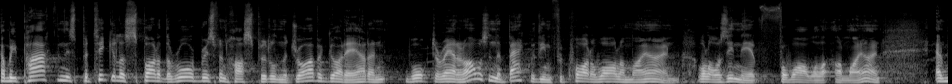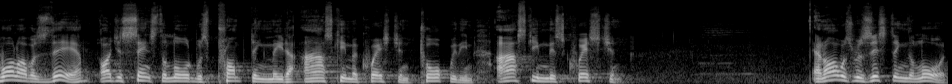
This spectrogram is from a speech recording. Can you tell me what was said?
And we parked in this particular spot at the Royal Brisbane Hospital, and the driver got out and walked around. And I was in the back with him for quite a while on my own. Well, I was in there for a while on my own. And while I was there, I just sensed the Lord was prompting me to ask him a question, talk with him, ask him this question. And I was resisting the Lord.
